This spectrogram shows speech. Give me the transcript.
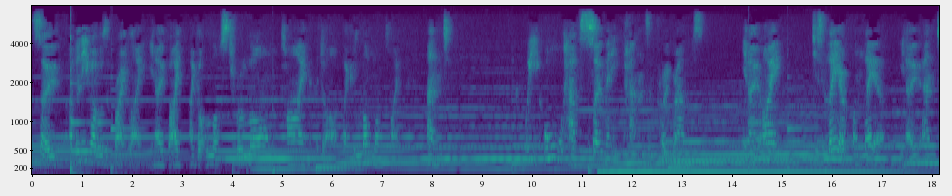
So I believe I was a bright light, you know, but I, I got lost for a long time in the dark, like a long, long time. And we all have so many patterns programs, you know, I just layer upon layer, you know, and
